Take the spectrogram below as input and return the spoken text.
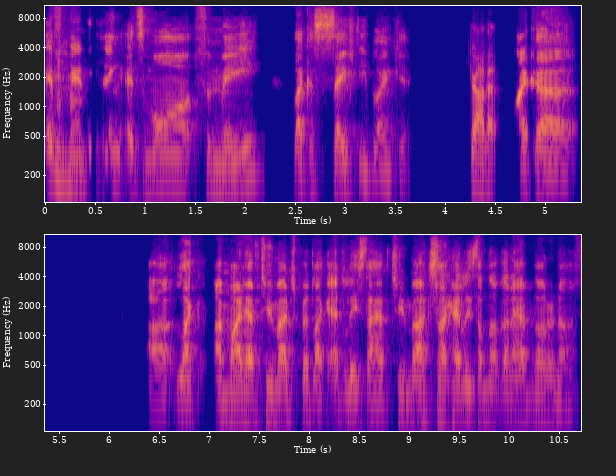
If Mhm. anything, it's more for me like a safety blanket, Got it. like a uh, like I might have too much, but like at least I have too much. Like at least I'm not gonna have not enough.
